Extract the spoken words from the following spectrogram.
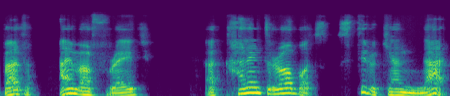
but I'm afraid a current robots still cannot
